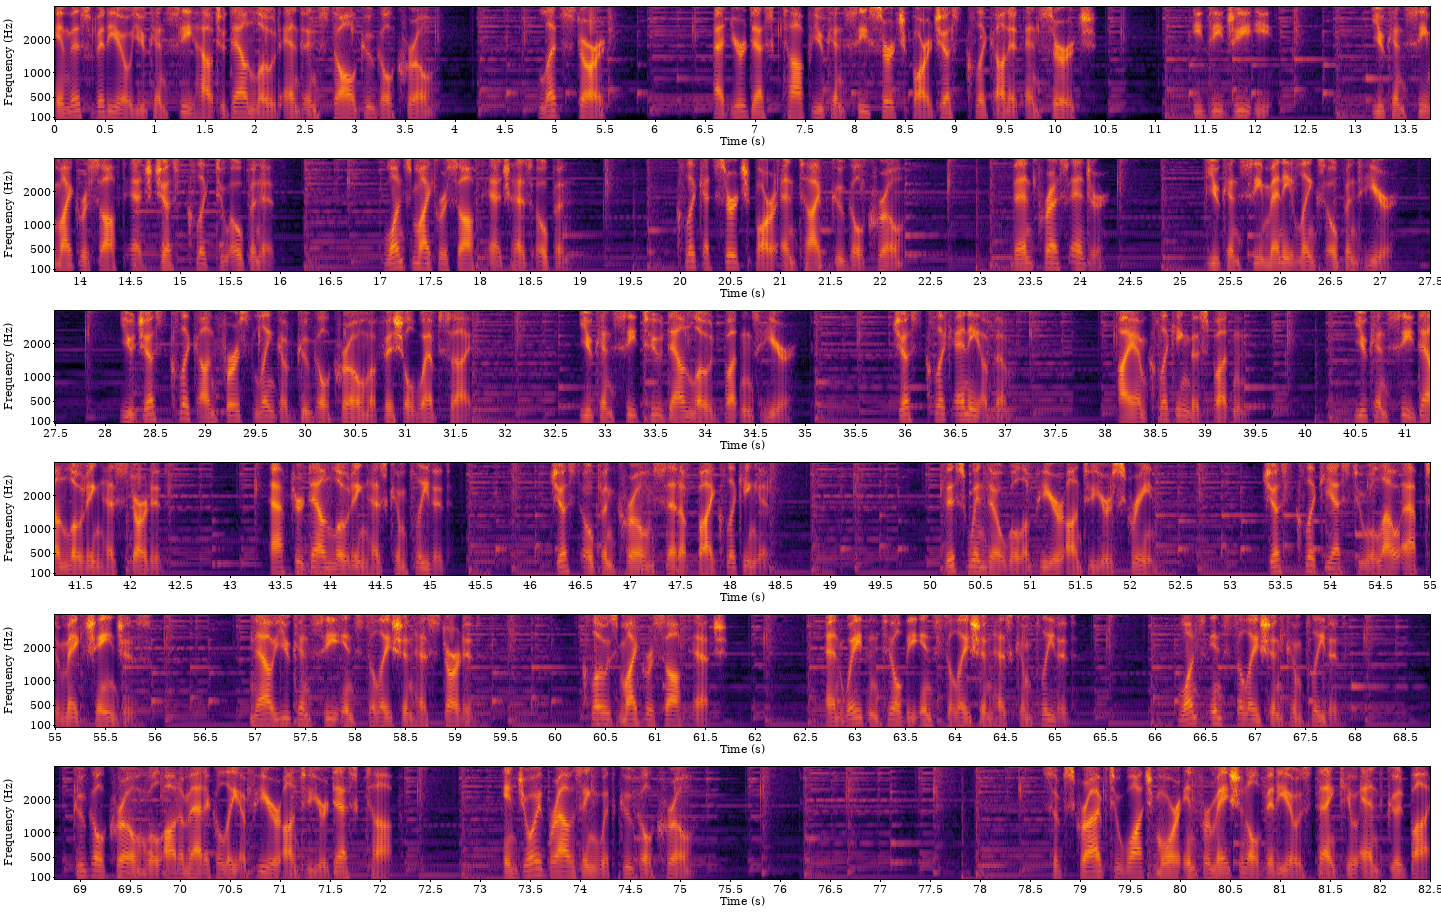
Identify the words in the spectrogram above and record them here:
In this video you can see how to download and install Google Chrome. Let's start. At your desktop you can see search bar just click on it and search. EDGE. You can see Microsoft Edge just click to open it. Once Microsoft Edge has open, click at search bar and type Google Chrome. Then press enter. You can see many links opened here. You just click on first link of Google Chrome official website. You can see two download buttons here. Just click any of them. I am clicking this button. You can see downloading has started. After downloading has completed, just open Chrome setup by clicking it. This window will appear onto your screen. Just click yes to allow app to make changes. Now you can see installation has started. Close Microsoft Edge. And wait until the installation has completed. Once installation completed, Google Chrome will automatically appear onto your desktop. Enjoy browsing with Google Chrome. Subscribe to watch more informational videos thank you and goodbye.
